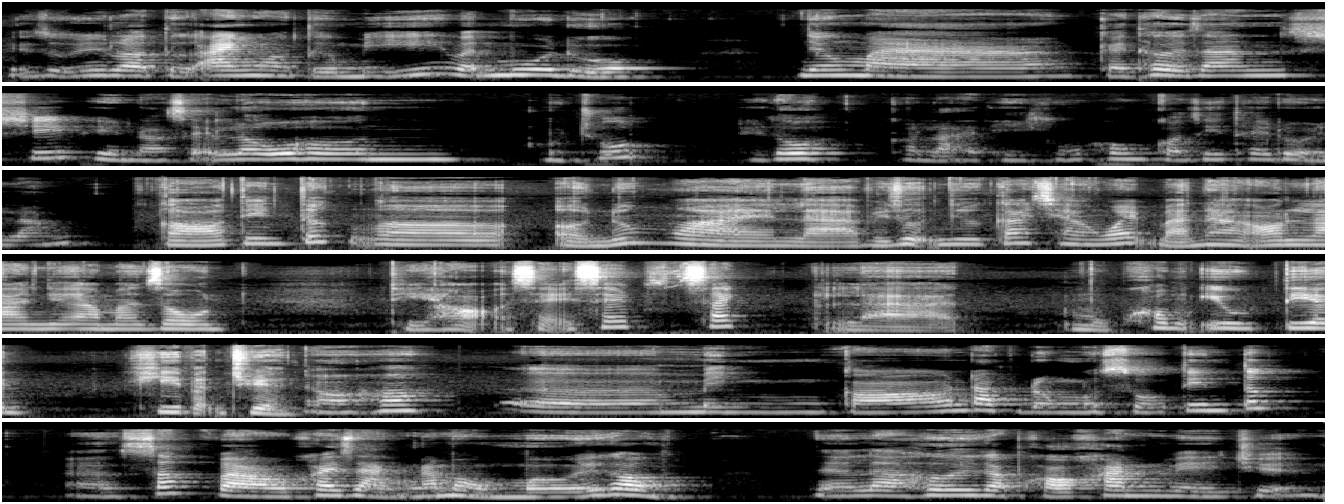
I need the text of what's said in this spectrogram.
ví dụ như là từ Anh hoặc từ Mỹ vẫn mua được nhưng mà cái thời gian ship thì nó sẽ lâu hơn một chút thế thôi còn lại thì cũng không có gì thay đổi lắm Có tin tức ờ, ở nước ngoài là ví dụ như các trang web bán hàng online như Amazon thì họ sẽ xếp sách là mục không ưu tiên khi vận chuyển. ha. Ờ, mình có đọc được một số tin tức à, sắp vào khai giảng năm học mới không Đấy là hơi gặp khó khăn về chuyện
